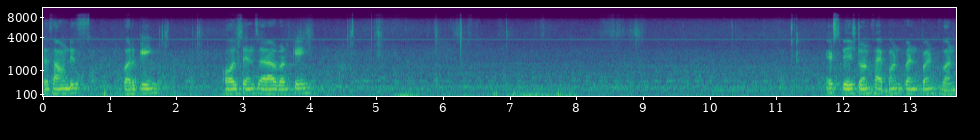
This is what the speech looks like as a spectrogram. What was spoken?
The sound is working. All sensors are working. It's based on 5.1.1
